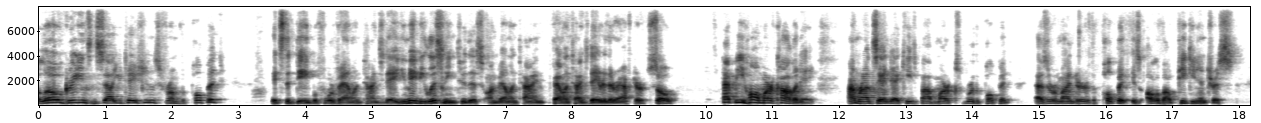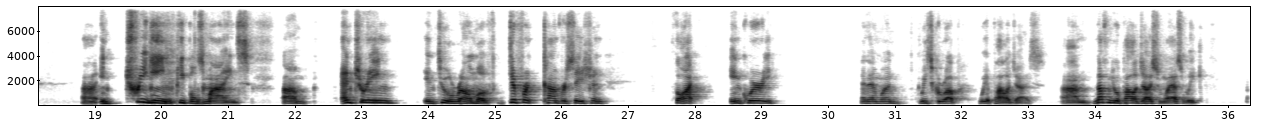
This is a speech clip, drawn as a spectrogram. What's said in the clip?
Hello, greetings and salutations from the pulpit. It's the day before Valentine's Day. You may be listening to this on Valentine Valentine's Day or thereafter. So, happy Hallmark holiday. I'm Ron Sandack. He's Bob Marks. We're the pulpit. As a reminder, the pulpit is all about piquing interests, uh, intriguing people's minds, um, entering into a realm of different conversation, thought, inquiry, and then when we screw up, we apologize. Um, nothing to apologize from last week,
